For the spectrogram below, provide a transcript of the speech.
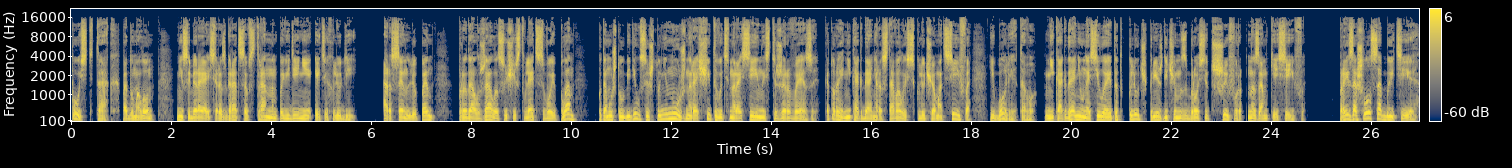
«Пусть так», — подумал он, не собираясь разбираться в странном поведении этих людей. Арсен Люпен продолжал осуществлять свой план, потому что убедился, что не нужно рассчитывать на рассеянность Жервезы, которая никогда не расставалась с ключом от сейфа и, более того, никогда не уносила этот ключ, прежде чем сбросит шифр на замке сейфа. Произошло событие,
